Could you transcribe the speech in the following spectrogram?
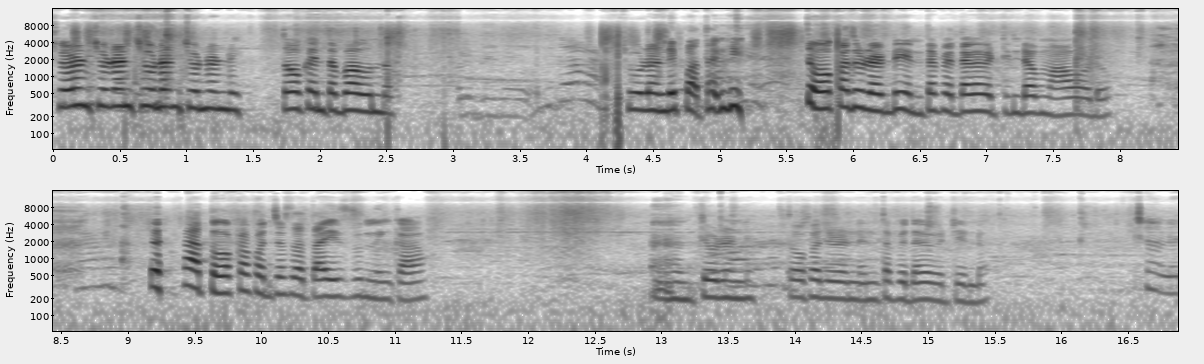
చూడండి చూడండి చూడండి చూడండి. తోక ఎంత బాగుందో. చూడండి పతంగి. తోక చూడండి ఎంత పెద్దగా పెట్టిండో మావాడు. ఆ తోక కొంచెం సతాయిస్తుంది ఇంకా. చూడండి తోక చూడండి ఎంత పెద్దగా పెట్టిండో. చాలా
